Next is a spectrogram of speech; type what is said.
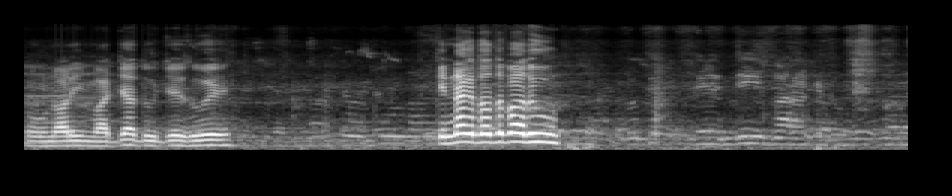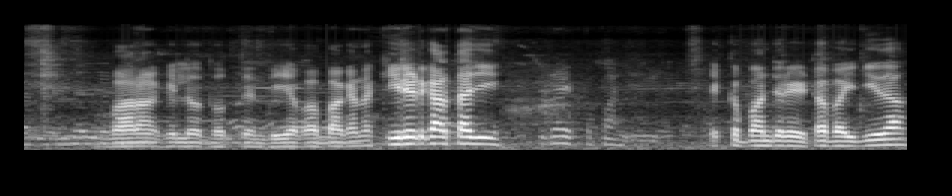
ਸੂਣ ਵਾਲੀ ਮੱਝ ਆ ਦੂਜੇ ਸੂਏ। ਕਿੰਨਾ ਕੁ ਦੁੱਧ ਪਾ ਦੂ? 12 ਕਿਲੋ ਦੁੱਧ ਦਿੰਦੀ ਆ ਬਾਬਾ, ਕਹਿੰਦਾ ਕੀ ਰੇਟ ਕਰਤਾ ਜੀ? ਇੱਕ ਪੰਜ ਰੇਟ ਆ ਬਾਈ ਜੀ ਇਹਦਾ।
